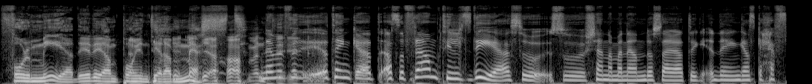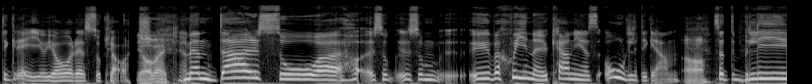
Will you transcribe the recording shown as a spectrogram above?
Får med, det är det han poängterar mest. Ja, men Nej, det- men för jag tänker att alltså, fram tills det så, så känner man ändå så här att det, det är en ganska häftig grej att göra såklart. Ja, verkligen. Men där så, så som överskinar ju Kanyes ord lite grann. Ja. Så att det blir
